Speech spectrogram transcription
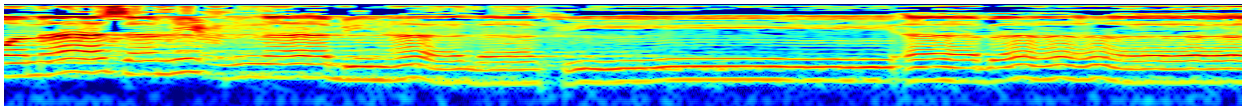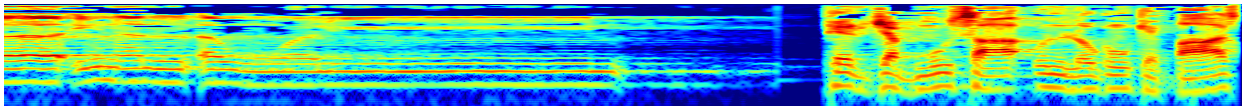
وما سمعنا بهذا في آبائنا الأولين پھر جب موسا ان لوگوں کے پاس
